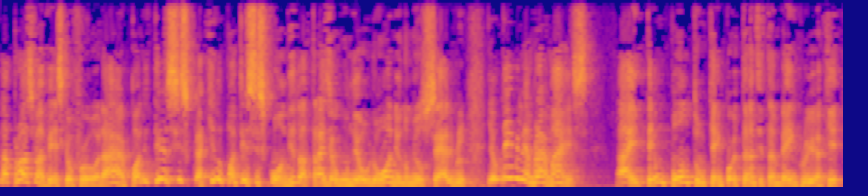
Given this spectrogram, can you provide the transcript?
na próxima vez que eu for orar, pode ter se, aquilo pode ter se escondido atrás de algum neurônio no meu cérebro e eu nem me lembrar mais. Ah, e tem um ponto que é importante também incluir aqui.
